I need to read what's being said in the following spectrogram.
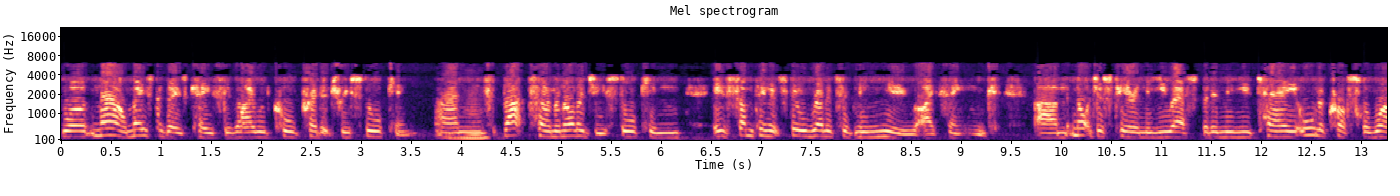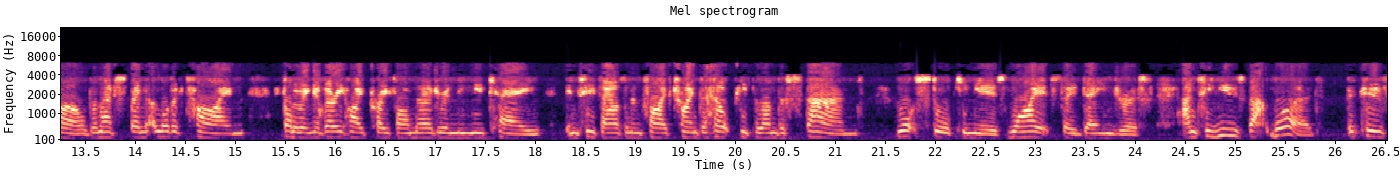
well, now most of those cases I would call predatory stalking. And mm-hmm. that terminology, stalking, is something that's still relatively new, I think. Um, not just here in the US, but in the UK, all across the world. And I've spent a lot of time following a very high profile murder in the UK in 2005, trying to help people understand what stalking is, why it's so dangerous, and to use that word because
